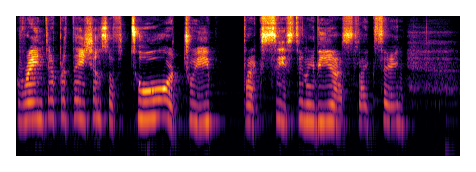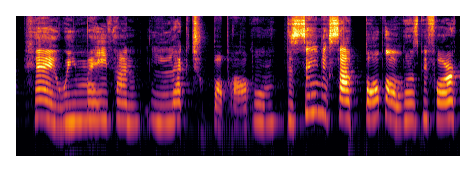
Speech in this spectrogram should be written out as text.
reinterpretations of two or three pre-existing ideas, like saying hey, we made an electro pop album, the same exact pop album as before,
